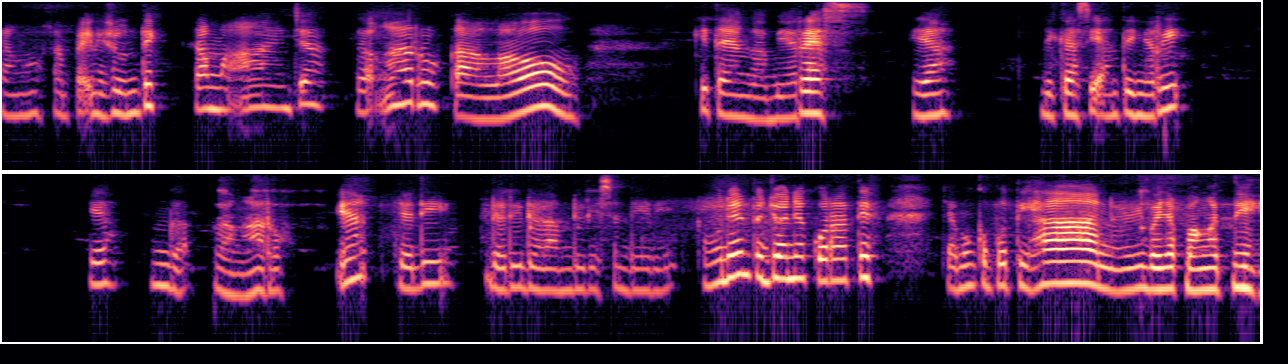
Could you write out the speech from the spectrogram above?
yang sampai disuntik sama aja nggak ngaruh kalau kita yang nggak beres ya. Dikasih anti nyeri ya nggak nggak ngaruh ya. Jadi dari dalam diri sendiri. Kemudian tujuannya kuratif jamu keputihan ini banyak banget nih.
